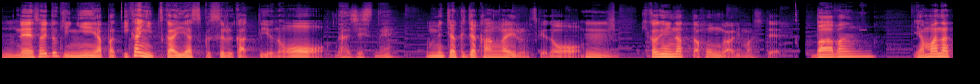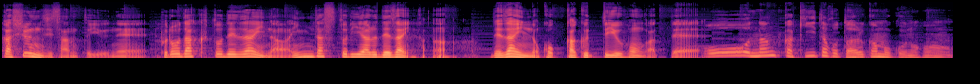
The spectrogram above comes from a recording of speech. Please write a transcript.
でそういう時にやっぱいかに使いやすくするかっていうのを大事ですね。めちゃくちゃ考えるんですけど、うん。きっかけになった本がありましてババン？山中俊治さんというねプロダクトデザイナーインダストリアルデザインかな？デザインの骨格っていう本があって、おーなんか聞いたことあるかもこの本。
